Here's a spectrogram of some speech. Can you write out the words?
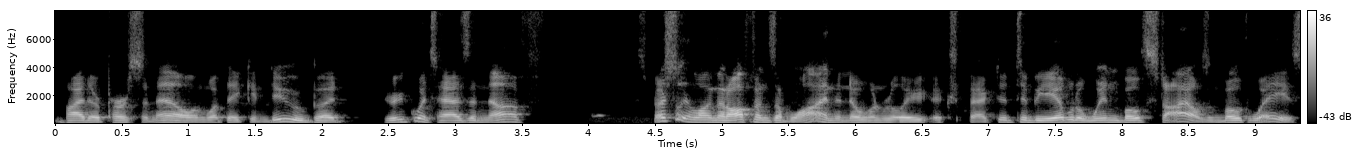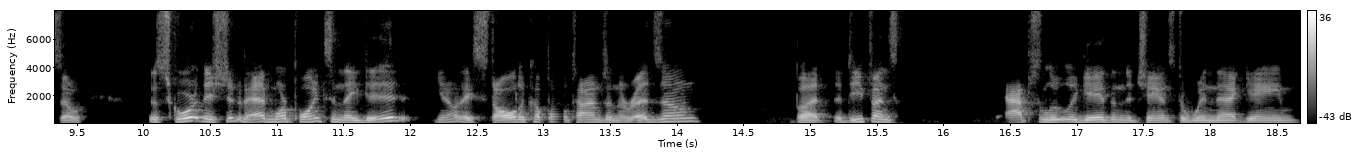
by their personnel and what they can do, but Drinkwitz has enough especially along that offensive line that no one really expected to be able to win both styles in both ways. So the score, they should have had more points than they did. You know, they stalled a couple of times in the red zone, but the defense absolutely gave them the chance to win that game.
